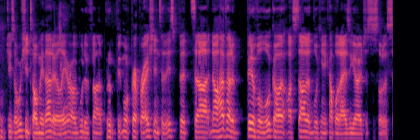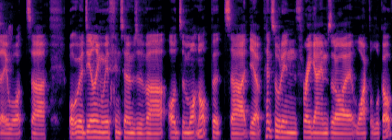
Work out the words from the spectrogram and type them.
Oh, geez, I wish you'd told me that earlier. I would have uh, put a bit more preparation into this. But uh, no, I have had a bit of a look. I, I, started looking a couple of days ago just to sort of see what uh, what we were dealing with in terms of uh, odds and whatnot. But uh, yeah, penciled in three games that I like the look of,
